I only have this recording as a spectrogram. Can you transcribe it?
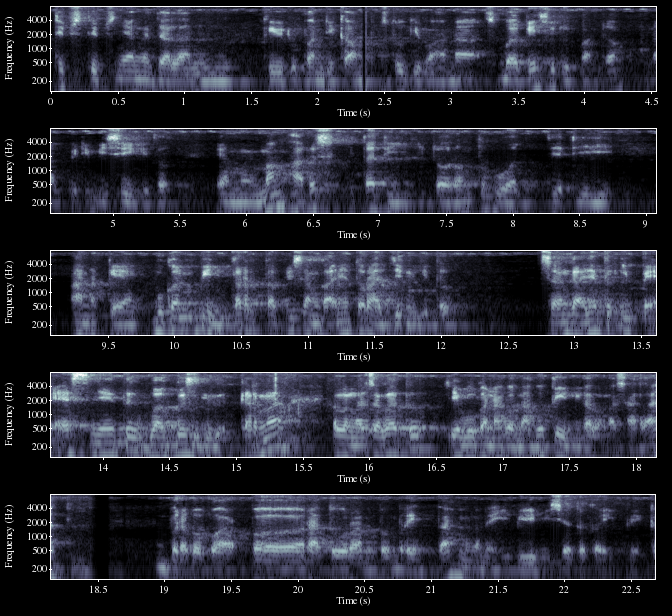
tips-tipsnya ngejalanin kehidupan di kampus tuh gimana sebagai sudut pandang anak BDMC gitu. Yang memang harus kita didorong tuh buat jadi anak yang bukan pinter tapi sangkanya tuh rajin gitu. Seenggaknya tuh IPS-nya itu bagus gitu. Karena kalau nggak salah tuh ya bukan aku nakutin kalau nggak salah di beberapa peraturan pemerintah mengenai BDMC atau ke IPK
